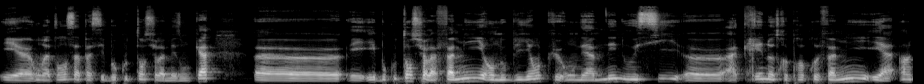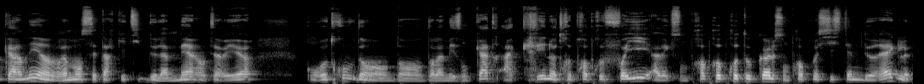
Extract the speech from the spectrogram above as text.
Et euh, on a tendance à passer beaucoup de temps sur la maison 4 et, et, beaucoup de temps sur la famille en oubliant qu'on est amené nous aussi à créer notre propre famille et à incarner hein, vraiment cet archétype de la mère intérieure qu'on retrouve dans, dans, dans, la maison 4 à créer notre propre foyer avec son propre protocole, son propre système de règles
